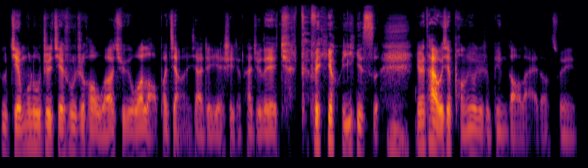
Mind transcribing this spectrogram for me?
就节目录制结束之后，我要去给我老婆讲一下这件事情，她觉得也觉得 特别有意思，嗯因为她有一些朋友就是冰岛来的，所以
